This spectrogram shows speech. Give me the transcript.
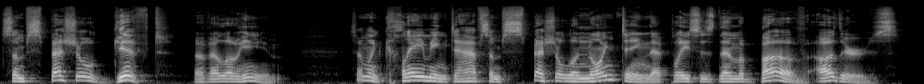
some special gift of Elohim. Someone claiming to have some special anointing that places them above others.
